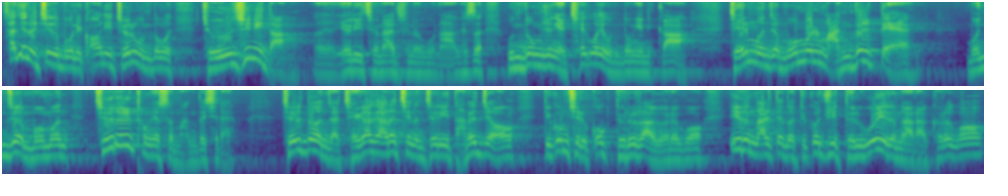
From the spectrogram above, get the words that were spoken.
사진을 찍어보니까 아니 절 운동은 전신이 다 어, 열이 전하지는구나. 그래서 운동 중에 최고의 운동이니까 제일 먼저 몸을 만들 때 먼저 몸은 절을 통해서 만드시라요. 절도 이제 제가 가르치는 절이 다르죠. 뒤꿈치를 꼭 들으라 그러고 일어날 때도 뒤꿈치 들고 일어나라 그러고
